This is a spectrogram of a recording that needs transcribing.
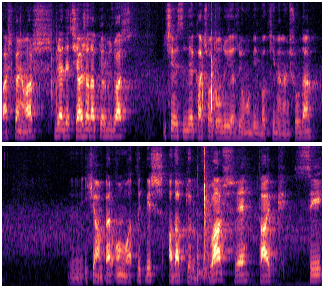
başka ne var? Bir adet şarj adaptörümüz var. İçerisinde kaç watt olduğu yazıyor mu? Bir bakayım hemen şuradan. 2 amper 10 wattlık bir adaptörümüz var ve Type-C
